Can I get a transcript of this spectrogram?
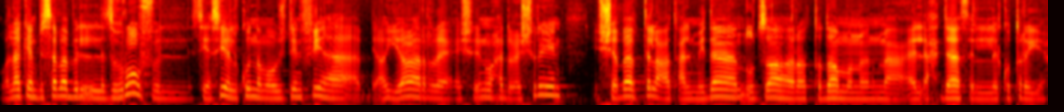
ولكن بسبب الظروف السياسية اللي كنا موجودين فيها بأيار 2021 الشباب طلعت على الميدان وتظاهرت تضامنا مع الأحداث القطرية.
